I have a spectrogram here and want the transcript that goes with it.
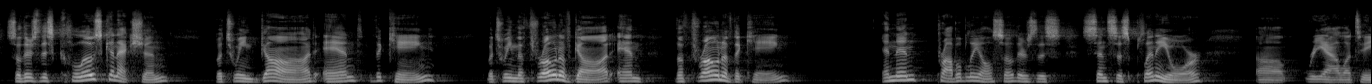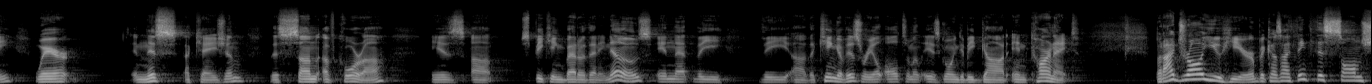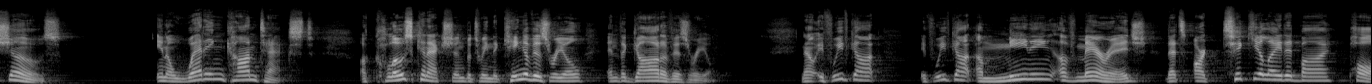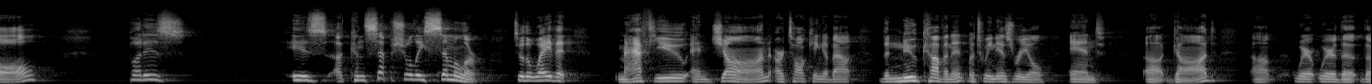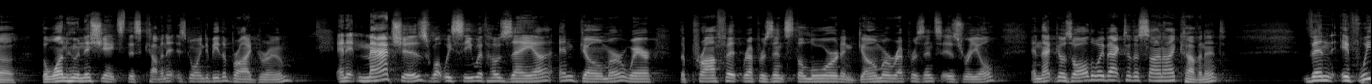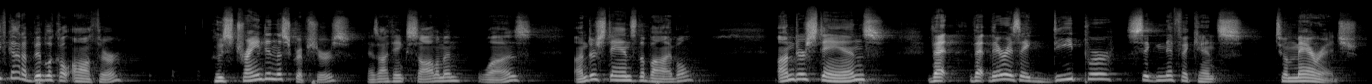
So there's this close connection between God and the king, between the throne of God and the throne of the king. And then probably also there's this sensus plenior uh, reality where, in this occasion, this son of Korah is uh, speaking better than he knows, in that the, the, uh, the king of Israel ultimately is going to be God incarnate. But I draw you here because I think this psalm shows in a wedding context, a close connection between the king of Israel and the God of Israel. Now, if we've got if we've got a meaning of marriage that's articulated by Paul, but is, is uh, conceptually similar to the way that Matthew and John are talking about the new covenant between Israel and uh, God, uh, where, where the, the, the one who initiates this covenant is going to be the bridegroom. And it matches what we see with Hosea and Gomer, where the prophet represents the Lord and Gomer represents Israel. And that goes all the way back to the Sinai covenant. Then, if we've got a biblical author who's trained in the scriptures, as I think Solomon was, understands the Bible, understands that, that there is a deeper significance to marriage,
